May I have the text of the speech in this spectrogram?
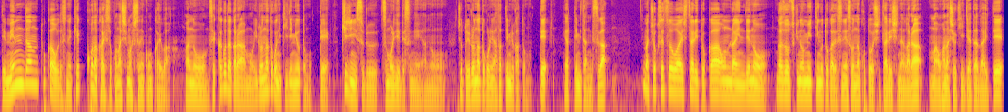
で、面談とかをですね、結構な回数こなしましたね、今回は。あの、せっかくだからもういろんなとこに聞いてみようと思って、記事にするつもりでですね、あの、ちょっといろんなところに当たってみるかと思ってやってみたんですが、まあ、直接お会いしたりとか、オンラインでの画像付きのミーティングとかですね、そんなことをしたりしながら、まあ、お話を聞いていただいて、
